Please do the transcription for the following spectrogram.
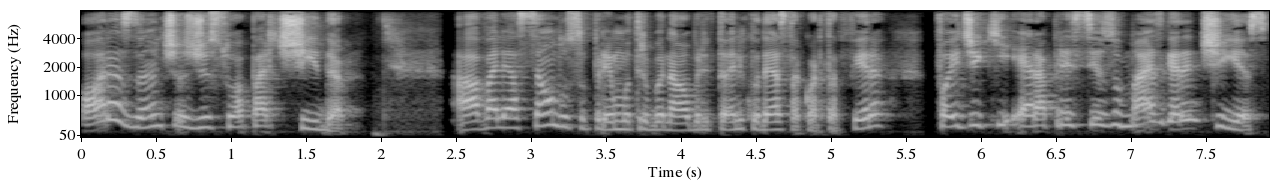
horas antes de sua partida. A avaliação do Supremo Tribunal Britânico desta quarta-feira foi de que era preciso mais garantias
